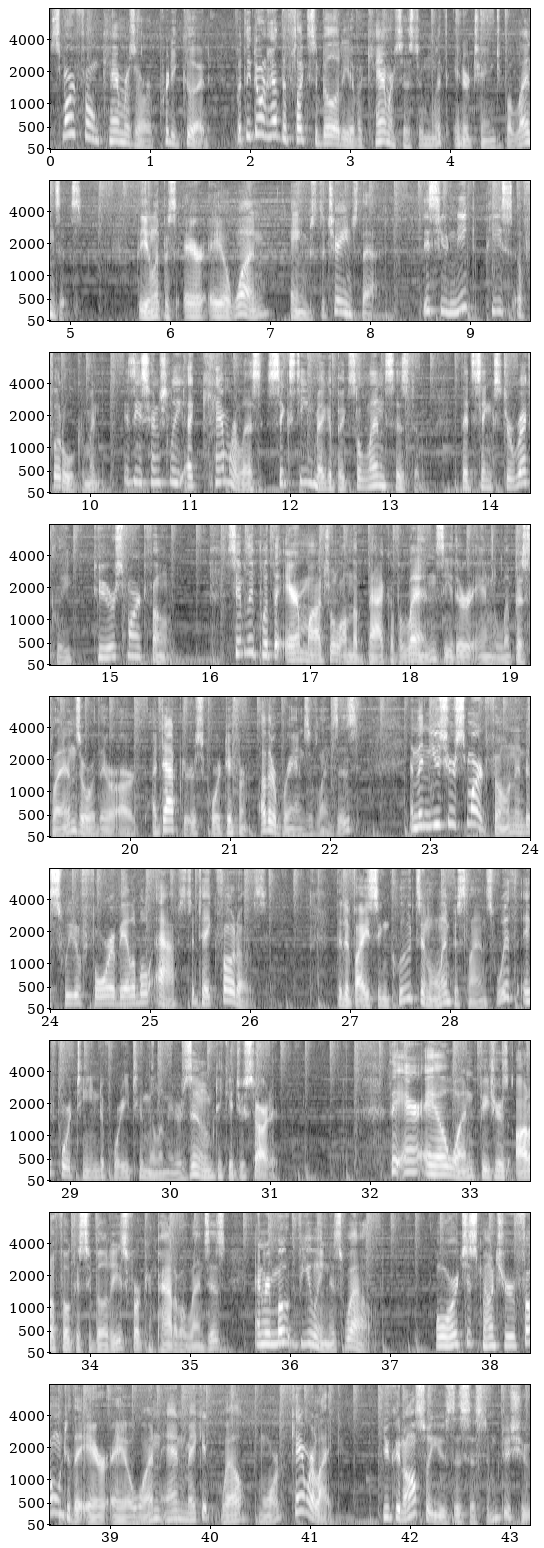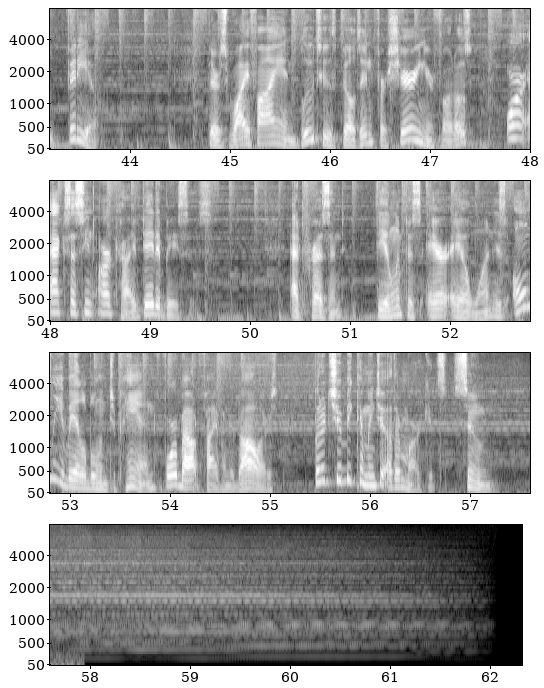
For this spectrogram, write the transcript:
Smartphone cameras are pretty good, but they don't have the flexibility of a camera system with interchangeable lenses. The Olympus Air A01 aims to change that. This unique piece of photo equipment is essentially a cameraless 16 megapixel lens system that syncs directly to your smartphone. Simply put the Air module on the back of a lens, either an Olympus lens or there are adapters for different other brands of lenses, and then use your smartphone and a suite of four available apps to take photos. The device includes an Olympus lens with a 14 to 42mm zoom to get you started. The Air A01 features autofocus abilities for compatible lenses and remote viewing as well. Or just mount your phone to the Air A01 and make it, well, more camera-like. You can also use the system to shoot video. There's Wi-Fi and Bluetooth built in for sharing your photos or accessing archive databases. At present, the Olympus Air A01 is only available in Japan for about $500, but it should be coming to other markets soon.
